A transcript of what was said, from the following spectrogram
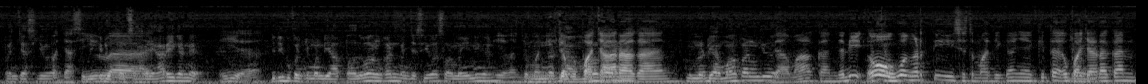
Pancasila, Pancasila. di kehidupan sehari-hari kan ya? Iya. Jadi bukan cuma dihafal doang kan Pancasila selama ini kan? Iya kan cuma di upacara kan? bener diamalkan gitu. Diamalkan. Jadi oh gue ngerti sistematikanya. Kita upacara kan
